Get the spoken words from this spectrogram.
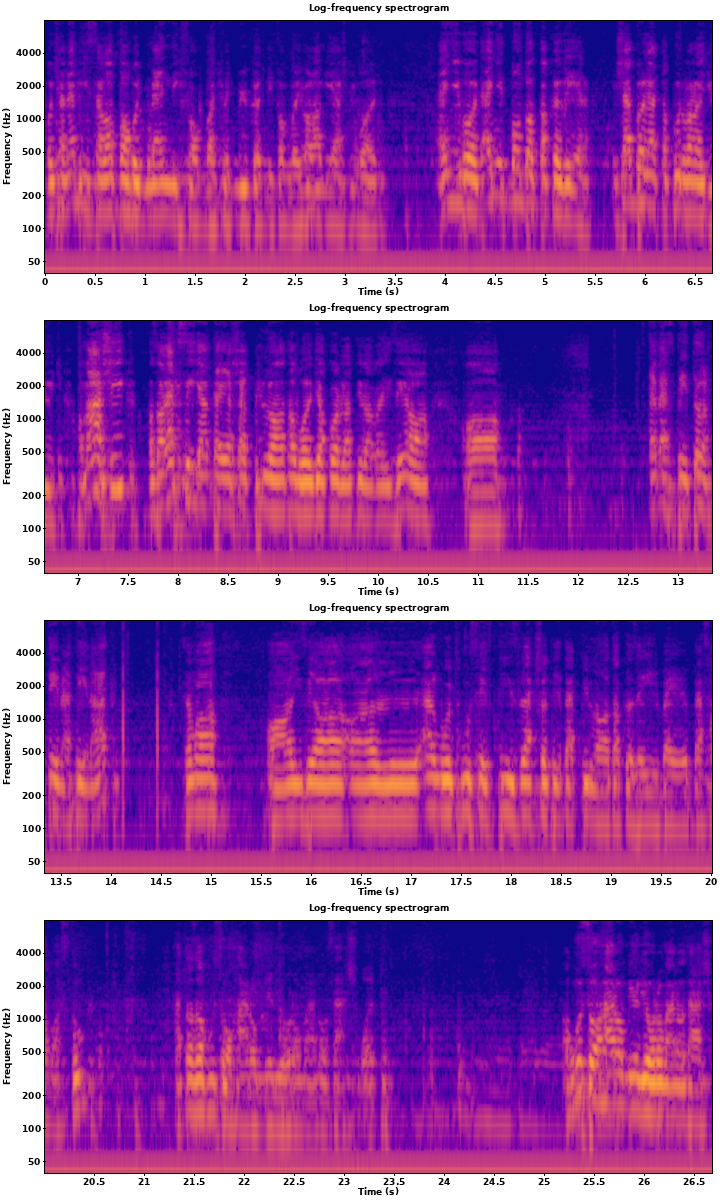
hogyha nem hiszel abban, hogy menni fog, vagy hogy működni fog, vagy valami ilyesmi volt. Ennyi volt, ennyit mondott a kövér, és ebből lett a kurva nagy ügy. A másik, az a legszégyen teljesebb pillanata volt gyakorlatilag az, izé, a, a MSZP történetének. Szerintem a, a, izé, a, a elmúlt 20 év 10 legsötétebb pillanata közé is be, beszavaztuk. Hát az a 23 millió románozás volt. A 23 millió románozás,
